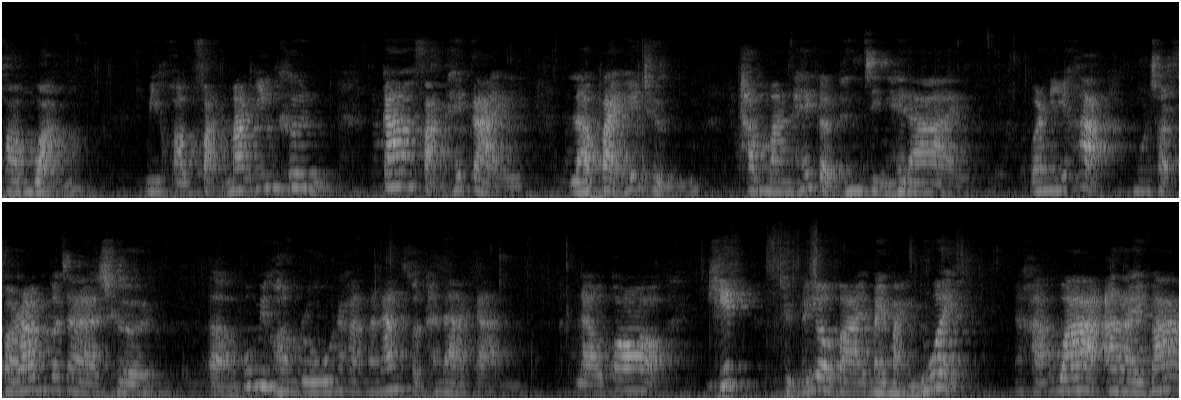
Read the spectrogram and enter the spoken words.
ความหวัง มีความฝันมากยิ่งขึ้นกล้าฝันให้ไกล แล้วไปให้ถึงทำมันให้เกิดขึ้นจริงให้ได้ วันนี้ค่ะ Moonshot Forum ก็จะเชิญผู้มีความรู้นะคะมานั่งสนทนากัน แล้วก็คิดถึงนโยบายใหม่ ๆ ด้วยนะคะว่าอะไรบ้าง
